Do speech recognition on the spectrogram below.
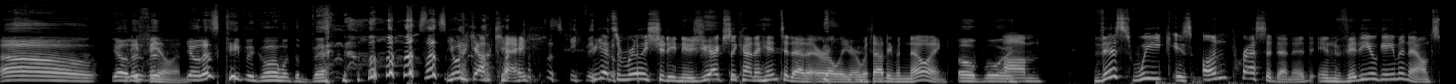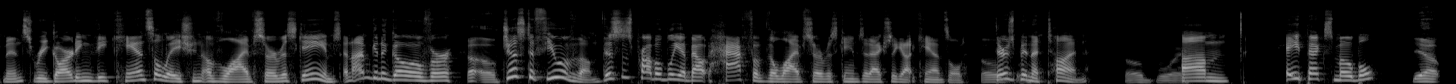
Oh, yo, What are you let's, let- yo, let's keep it going with the bad. let's, let's, You want to? Okay. let's keep it We got going. some really shitty news. You actually kind of hinted at it earlier without even knowing. Oh boy. Um, this week is unprecedented in video game announcements regarding the cancellation of live service games, and I'm going to go over Uh oh. just a few of them. This is probably about half of the live service games that actually got canceled. Oh, There's boy. been a ton. Oh boy. Um, Apex Mobile yep.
